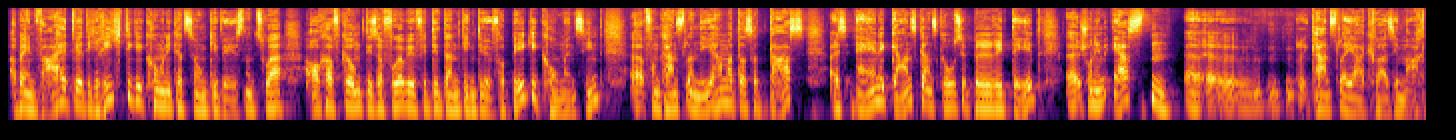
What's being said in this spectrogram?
Aber in Wahrheit wäre die richtige Kommunikation gewesen, und zwar auch aufgrund dieser Vorwürfe, die dann gegen die ÖVP gekommen sind, äh, von Kanzler Nehammer, dass er das als eine ganz, ganz große Priorität äh, schon im ersten äh, Kanzlerjahr quasi macht.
